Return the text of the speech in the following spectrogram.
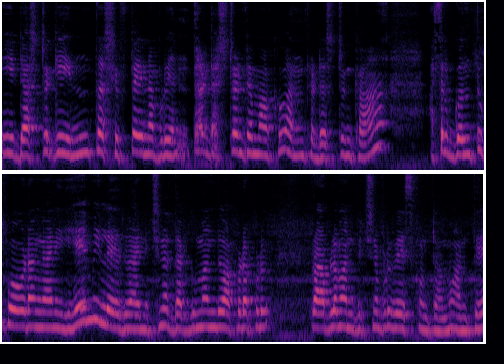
ఈ డస్ట్కి ఇంత షిఫ్ట్ అయినప్పుడు ఎంత డస్ట్ అంటే మాకు అంత డస్ట్ ఇంకా. అసలు గొంతు పోవడం కానీ ఏమీ లేదు. ఆయన ఇచ్చిన దగ్గుమందు అప్పుడప్పుడు ప్రాబ్లం అనిపించినప్పుడు వేసుకుంటాము అంతే.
